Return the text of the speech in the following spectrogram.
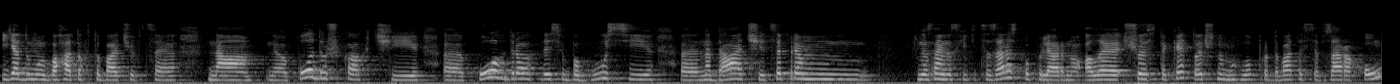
І я думаю, багато хто бачив це на е, подушках чи е, ковдрах, десь у бабусі, на дачі. Це прям не знаю наскільки це зараз популярно, але щось таке точно могло продаватися в Zara Home.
